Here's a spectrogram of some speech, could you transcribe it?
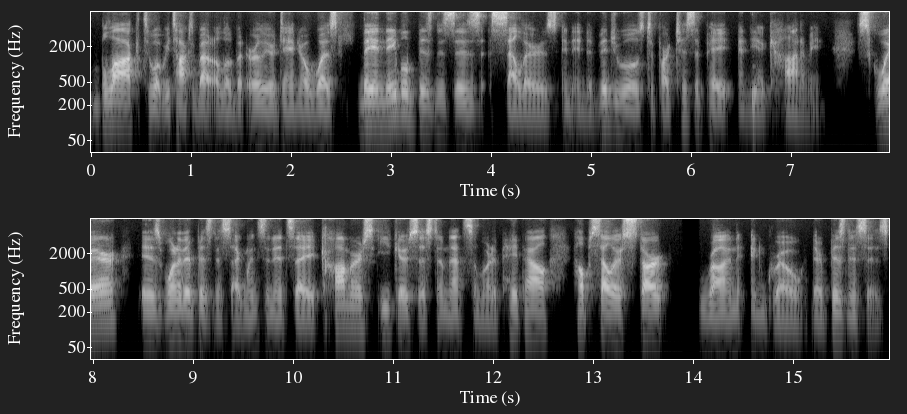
block to what we talked about a little bit earlier daniel was they enable businesses sellers and individuals to participate in the economy. Square is one of their business segments and it's a commerce ecosystem that's similar to paypal helps sellers start run, and grow their businesses.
